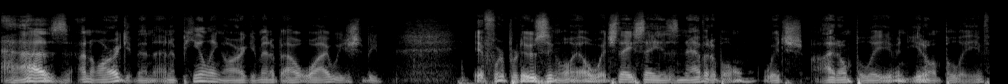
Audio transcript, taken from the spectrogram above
has an argument an appealing argument about why we should be if we're producing oil, which they say is inevitable, which I don't believe and you don't believe,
